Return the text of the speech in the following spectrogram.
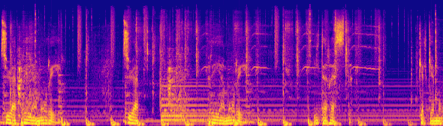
Tu appris à mourir. Tu as appris à mourir. Il te reste quelques mots.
